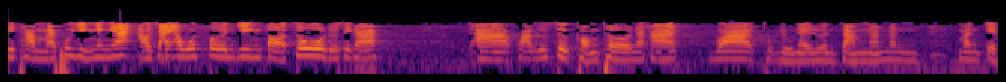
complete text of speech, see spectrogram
ติธรรมไหมผู้หญิงอย่างเงี้ย เอาใช้อาวุธปืนยิงต่อสู้ดูสิคะอ่าความรู้สึกของเธอนะคะ ว่าถูกอยู่ในเรือนจำนั้นมันมันเจ็บ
